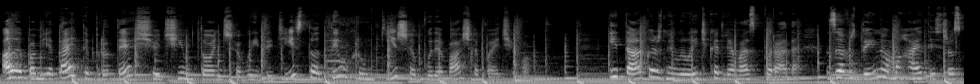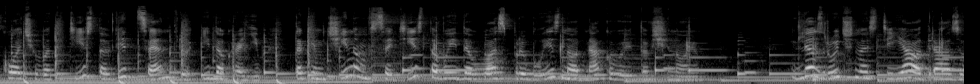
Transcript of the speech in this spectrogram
але пам'ятайте про те, що чим тоньше вийде тісто, тим хрумкіше буде ваше печиво. І також невеличка для вас порада. Завжди намагайтесь розкочувати тісто від центру і до країв. Таким чином, все тісто вийде у вас приблизно однаковою товщиною. Для зручності я одразу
